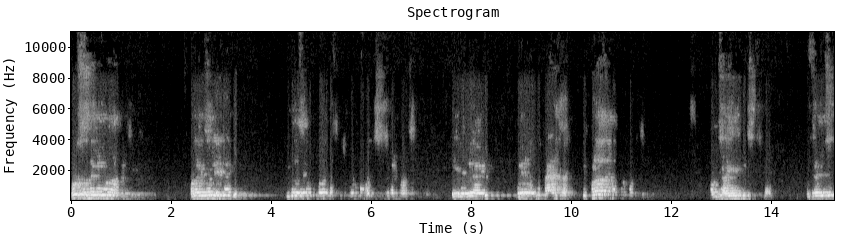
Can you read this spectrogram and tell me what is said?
रोज संध्याकाळी मला अभ्यास मला हे काय इथं वेळ ते आमची आई देखील दुसऱ्या दिवशी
